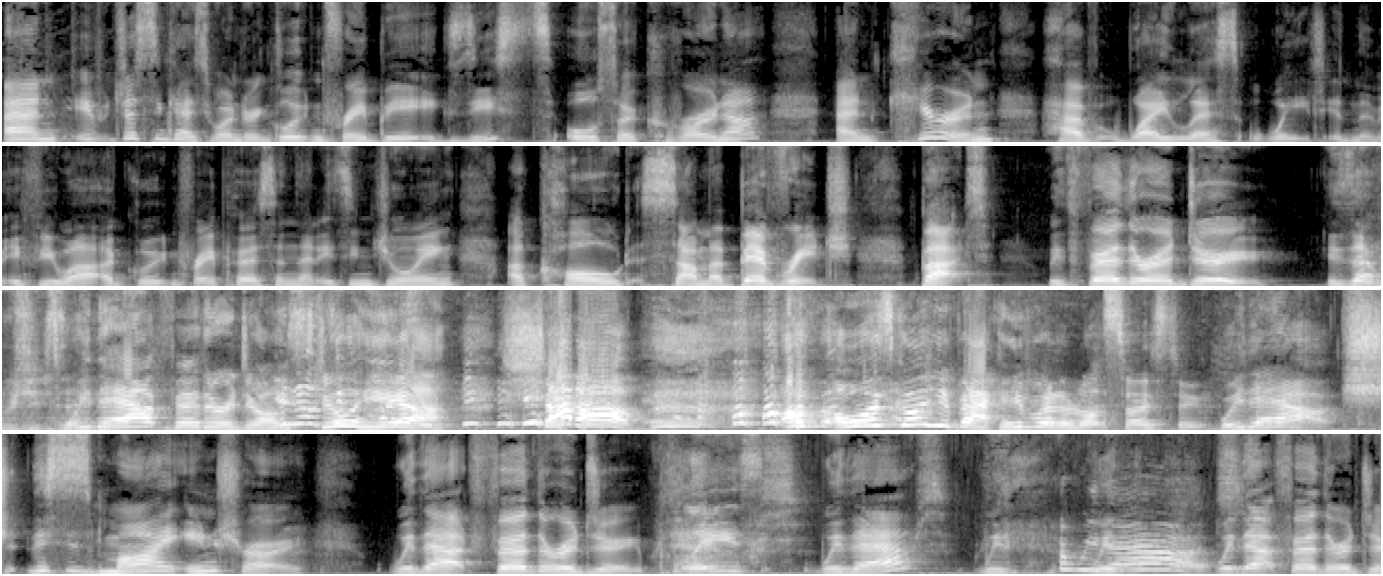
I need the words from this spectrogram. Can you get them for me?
And if, just in case you're wondering, gluten free beer exists. Also, Corona and Kirin have way less wheat in them if you are a gluten free person that is enjoying a cold summer beverage. But with further ado, is that what you're saying? Without further ado, I'm still here. Shut up. I've always got your back, even when I'm not supposed to. Without. Shh, this is my intro. Without further ado, please, without, with, with- Without. without further ado,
